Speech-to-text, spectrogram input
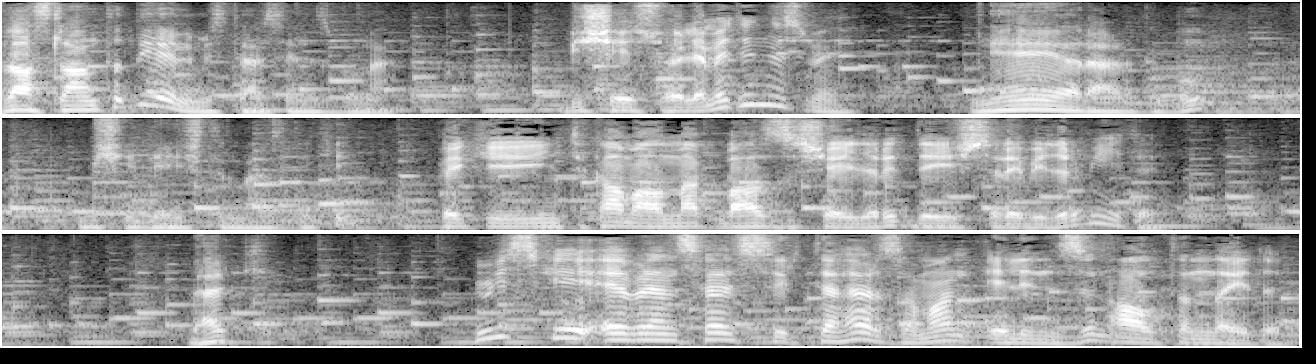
Rastlantı diyelim isterseniz buna. Bir şey söylemediniz mi? Neye yarardı bu? Bir şey değiştirmezdi ki. Peki intikam almak bazı şeyleri değiştirebilir miydi? Belki. Viski evrensel sirkte her zaman elinizin altındaydı.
